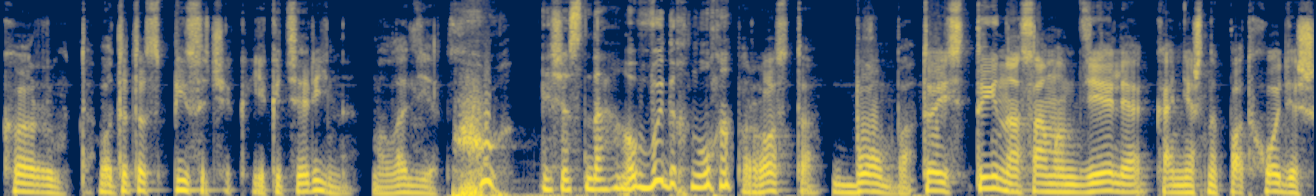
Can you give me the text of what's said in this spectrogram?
Круто. Вот это списочек, Екатерина. Молодец. Фух. Я сейчас, да, выдохнула. Просто бомба. То есть ты на самом деле, конечно, подходишь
